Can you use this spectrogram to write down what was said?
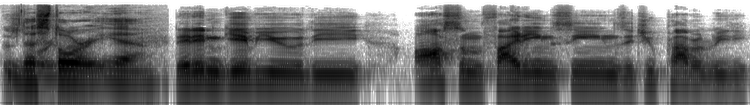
the, The story, yeah. They didn't give you the awesome fighting scenes that you probably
